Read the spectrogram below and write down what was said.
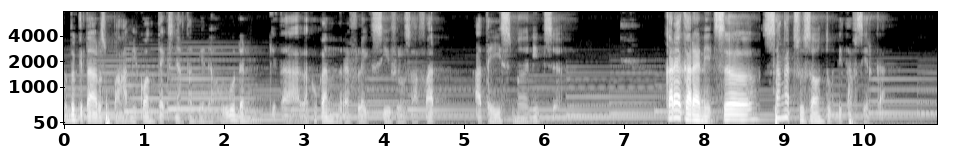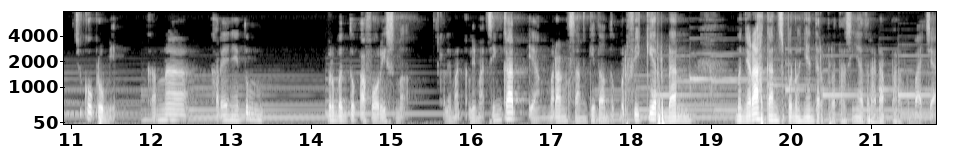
Tentu kita harus pahami konteksnya terlebih dahulu dan kita lakukan refleksi filsafat ateisme Nietzsche. Karya-karya Nietzsche sangat susah untuk ditafsirkan. Cukup rumit karena karyanya itu berbentuk aforisme, kalimat-kalimat singkat yang merangsang kita untuk berpikir dan menyerahkan sepenuhnya interpretasinya terhadap para pembaca.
